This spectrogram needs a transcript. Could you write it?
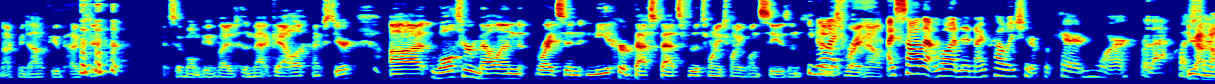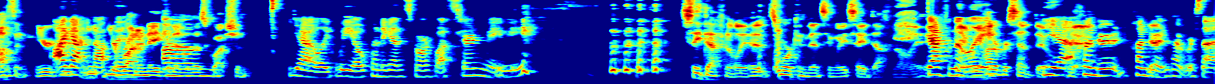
Knock me down a few pegs here. Guess I won't be invited to the Met Gala next year. Uh, Walter Mellon writes in, need her best bets for the 2021 season. You know, is right now. I saw that one, and I probably should have prepared more for that question. You got nothing. You're, I got you're- nothing. You're running naked into this Um, question. Yeah, like we opened against Northwestern, maybe. Say definitely. It's more convincing when you say definitely. Definitely. Yeah, we 100% do. Yeah, 100, 110%.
